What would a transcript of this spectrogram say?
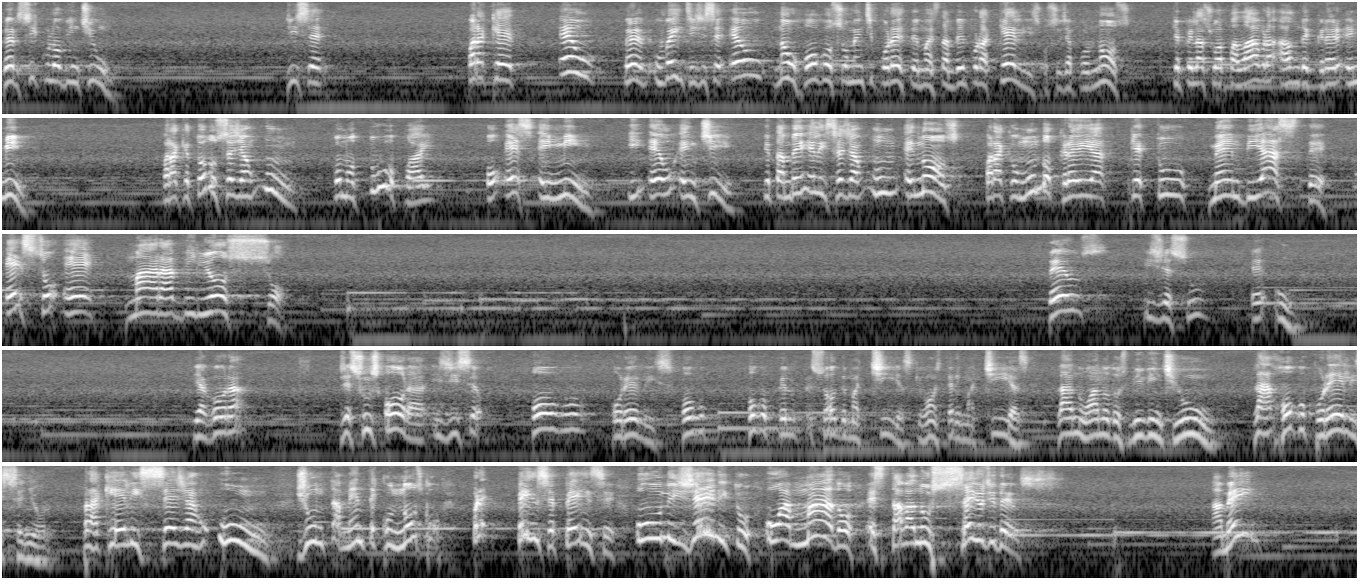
versículo 21. Diz: Para que eu, o 20 diz: Eu não rogo somente por este, mas também por aqueles, ou seja, por nós, que pela Sua palavra hão de crer em mim. Para que todos sejam um, como tu, oh Pai, o és em mim e eu em ti, que também eles sejam um em nós, para que o mundo creia que tu me enviaste. Isso é maravilhoso. Deus e Jesus é um. E agora Jesus ora e diz: Rogo por eles, rogo, pelo pessoal de Matias, que vão estar em Matias, lá no ano 2021. Lá rogo por eles, Senhor, para que eles sejam um, juntamente conosco. Pense, pense, o unigênito, o amado, estava no seio de Deus. Amém?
